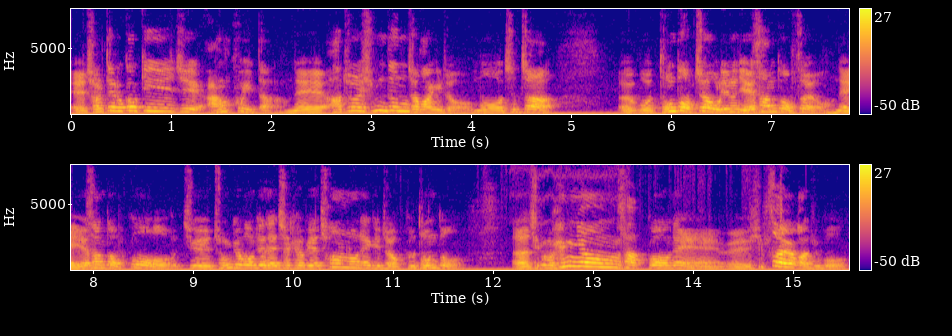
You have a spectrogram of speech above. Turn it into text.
에, 절대로 꺾이지 않고 있다. 네, 아주 힘든 정황이죠. 뭐 진짜 어, 뭐 돈도 없죠. 우리는 예산도 없어요. 네, 예산도 없고 지금 종교범죄대책협의회 천 원의 기적 그 돈도 어, 지금 횡령 사건에 에, 휩싸여 가지고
